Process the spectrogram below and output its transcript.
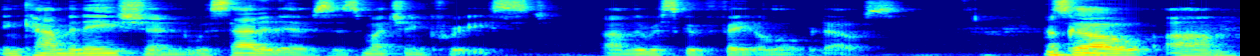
in combination with sedatives is much increased. Um, the risk of fatal overdose. Okay. So um,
